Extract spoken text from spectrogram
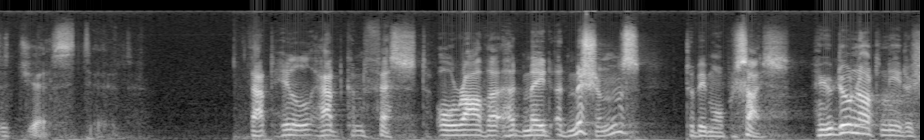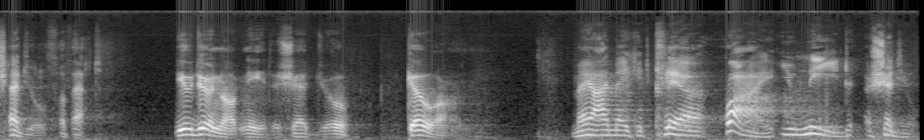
suggested. That Hill had confessed, or rather had made admissions, to be more precise. You do not need a schedule for that. You do not need a schedule. Go on. May I make it clear why you need a schedule?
